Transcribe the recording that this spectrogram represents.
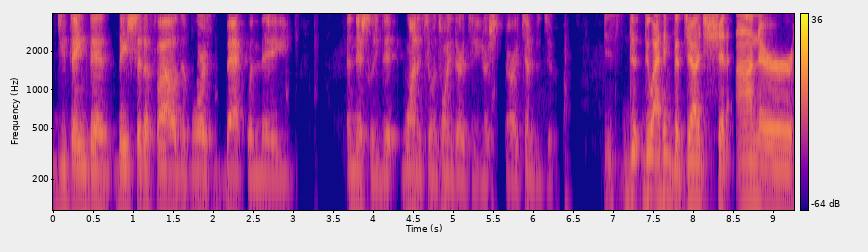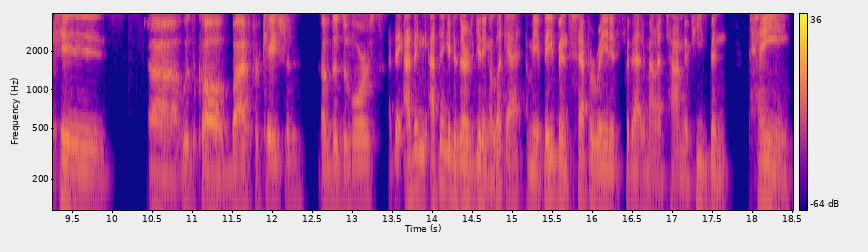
do you think that they should have filed divorce back when they initially did wanted to in 2013 or, or attempted to? Do, do I think the judge should honor his uh what's it called bifurcation of the divorce? I think I think I think it deserves getting a look at. I mean, if they've been separated for that amount of time, if he's been paying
